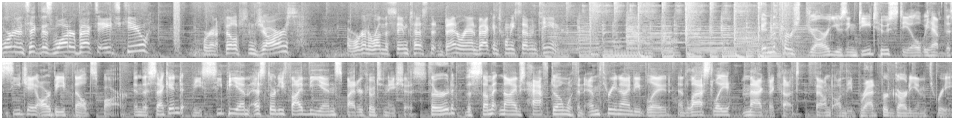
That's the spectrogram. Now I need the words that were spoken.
Well, we're gonna take this water back to HQ. We're gonna fill up some jars, and we're gonna run the same test that Ben ran back in 2017. In the first jar, using D2 steel, we have the CJRB Feldspar. In the second, the CPM S35VN Spyderco Tenacious. Third, the Summit Knives Half Dome with an M390 blade. And lastly, MagnaCut, found on the Bradford Guardian 3.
